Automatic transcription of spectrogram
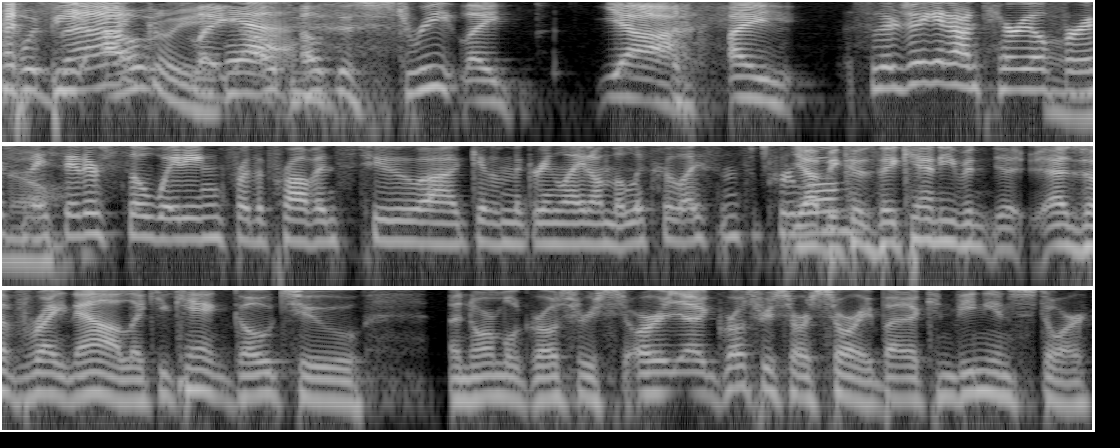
lineup would be out like Yeah. out, out the street. Like, yeah, I So they're doing it in Ontario oh, first, and they say they're still waiting for the province to uh, give them the green light on the liquor license approval. Yeah, because they can't even, uh, as of right now, like you can't go to a normal grocery store, or a grocery store, sorry, but a convenience store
